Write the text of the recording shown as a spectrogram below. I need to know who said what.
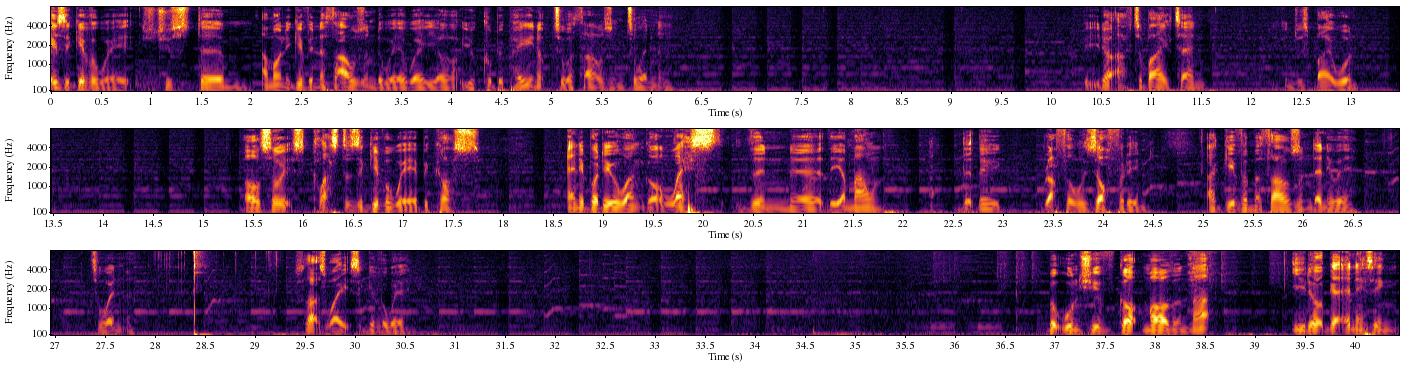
Speaker 1: Is a giveaway. It's just um, I'm only giving a thousand away, where you you could be paying up to a thousand to enter. But you don't have to buy ten. You can just buy one. Also, it's classed as a giveaway because anybody who hasn't got less than uh, the amount that the raffle is offering, I give them a thousand anyway to enter. That's why it's a giveaway. But once you've got more than that, you don't get anything.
